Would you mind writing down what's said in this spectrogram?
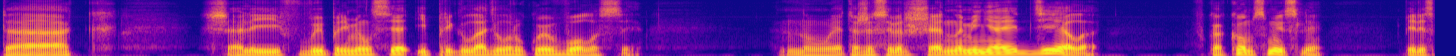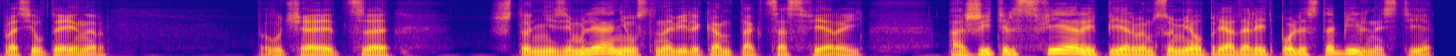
Так, Шалиев выпрямился и пригладил рукой волосы. «Ну, это же совершенно меняет дело». «В каком смысле?» — переспросил Тейнер. «Получается, что не земляне установили контакт со сферой, а житель сферы первым сумел преодолеть поле стабильности»,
